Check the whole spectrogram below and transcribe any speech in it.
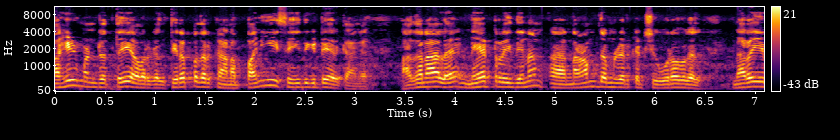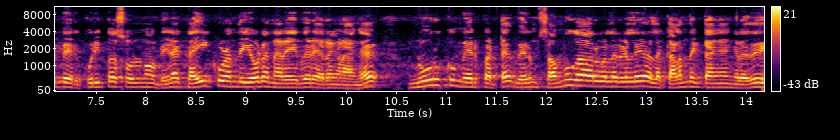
மகிழ் மன்றத்தை அவர்கள் திறப்பதற்கான பணியை செய்துக்கிட்டே இருக்காங்க. அதனால் நேற்றைய தினம் நாம் தமிழர் கட்சி உறவுகள் நிறைய பேர் குறிப்பாக சொல்லணும் அப்படின்னா கை குழந்தையோடு நிறைய பேர் இறங்குனாங்க. நூறுக்கும் மேற்பட்ட வெறும் சமூக ஆர்வலர்களே அதில் கலந்துக்கிட்டாங்கங்கிறது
